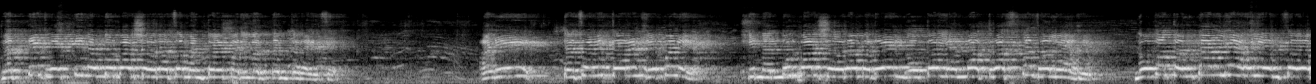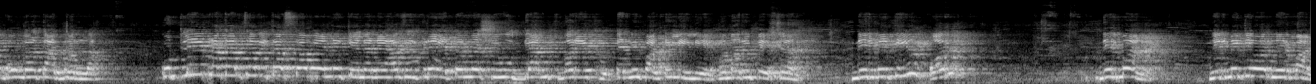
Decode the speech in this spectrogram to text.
प्रत्येक व्यक्ती नंदुरबार शहराचं म्हणतोय परिवर्तन करायचंय आणि त्याचं एक कारण हे पण आहे की नंदुरबार शहरामध्ये लोक यांना त्रस्त झाले आहेत लोक कंटाळले आहे यांचा या भोंगळ कारभारला कुठल्याही प्रकारचा विकास काम यांनी केलं नाही आज इकडे येताना शिव उद्यान वर एक त्यांनी पाठी लिहिली आहे हमारी पेहचान निर्मिती और निर्माण निर्मिती और निर्माण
